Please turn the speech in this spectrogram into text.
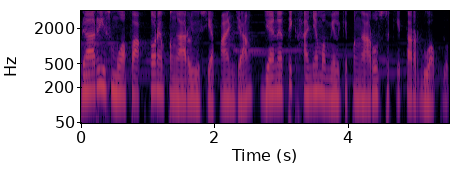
dari semua faktor yang pengaruh usia panjang, genetik hanya memiliki pengaruh sekitar 20%.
